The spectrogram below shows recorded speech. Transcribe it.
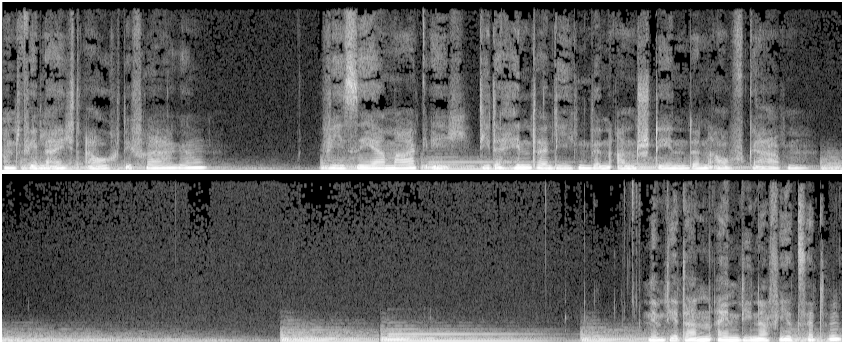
Und vielleicht auch die Frage, wie sehr mag ich die dahinterliegenden anstehenden Aufgaben? Nimm dir dann einen DIN A4-Zettel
